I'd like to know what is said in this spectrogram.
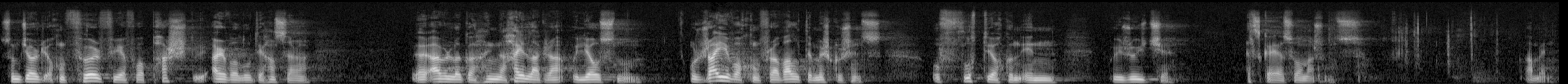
som gjør det åkken før for å få parst i arvalod i hansara, er arvalot og hengna heilagra i ljøsen hon, og reiv åkken fra valde myrskursins, og flutte åkken inn i rydje, elskar jeg sånarsons. Amen.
